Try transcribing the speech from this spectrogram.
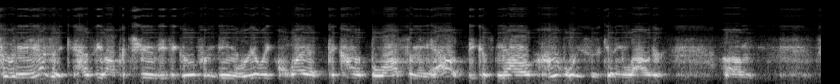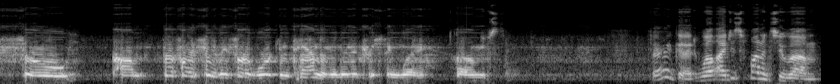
So the music has the opportunity to go from being really quiet to kind of blossoming out because now her voice is getting louder. Um, so um, that's why I say they sort of work in tandem in an interesting way. Um, Interesting. Very good. Well, I just wanted to um,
